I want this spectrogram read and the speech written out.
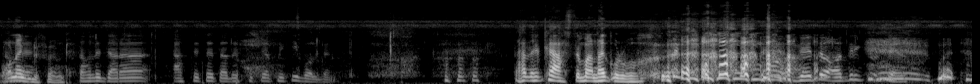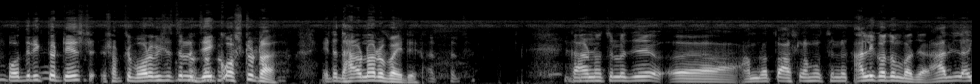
অনেক ডিফারেন্ট তাহলে যারা আসতে চায় তাদের সাথে আপনি কি বলবেন? তাদেরকে আসতে মানা করব। যেহেতু অতিরিক্ত অতিরিক্ত টেস্ট সবচেয়ে বড় বিষয় ছিল যেই কষ্টটা এটা ধারণারও বাইরে। আচ্ছা আচ্ছা। কারণ হচ্ছিল যে আমরা তো আসলাম হচ্ছিল আলীকদম বাজার। আলী-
